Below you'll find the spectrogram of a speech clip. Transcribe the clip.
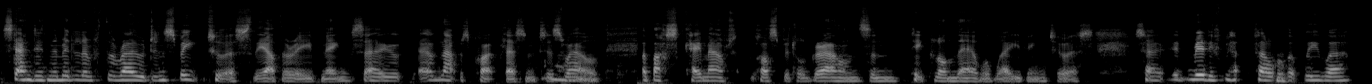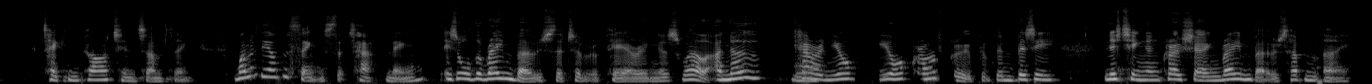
stand in the middle of the road and speak to us the other evening. So um, that was quite pleasant as well. A bus came out of the hospital grounds and people on there were waving to us. So it really felt that we were taking part in something. One of the other things that's happening is all the rainbows that are appearing as well. I know Yeah. Karen, your your craft group have been busy knitting and crocheting rainbows, haven't they?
